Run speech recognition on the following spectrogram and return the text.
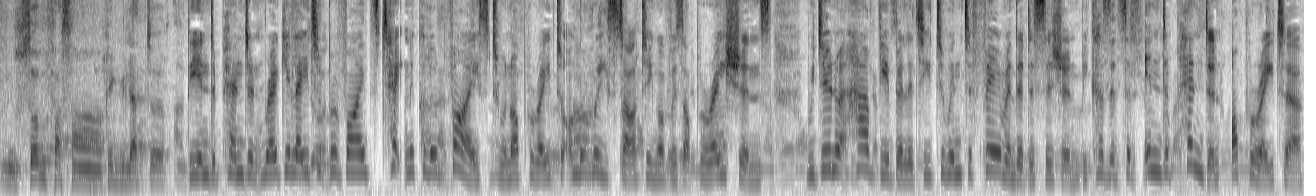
The independent regulator provides technical advice to an operator on the restarting of his operations. We do not have the ability to interfere in the decision because it's an independent operator.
